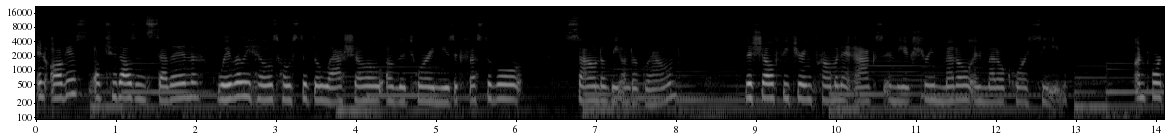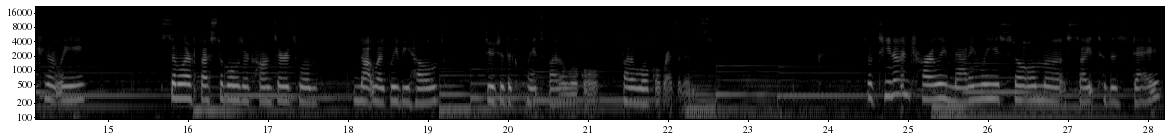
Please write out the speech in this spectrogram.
In August of 2007, Waverly Hills hosted the last show of the touring music festival, Sound of the Underground. The show featuring prominent acts in the extreme metal and metalcore scene. Unfortunately, Similar festivals or concerts will not likely be held due to the complaints by the local by the local residents. So Tina and Charlie Mattingly still own the site to this day.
